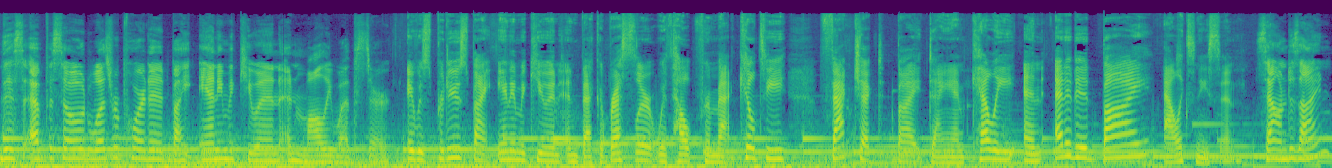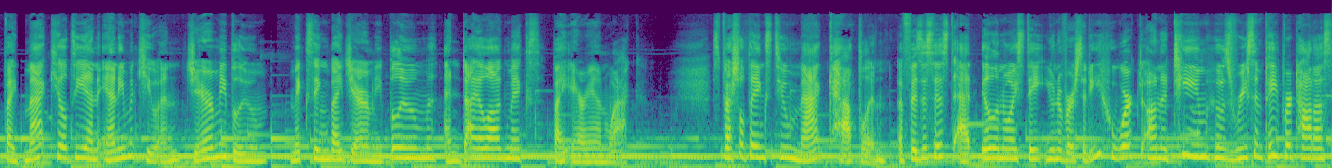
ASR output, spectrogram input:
This episode was reported by Annie McEwen and Molly Webster. It was produced by Annie McEwen and Becca Bressler with help from Matt Kielty, fact checked by Diane Kelly, and edited by Alex Neason. Sound design by Matt Kielty and Annie McEwen, Jeremy Bloom, mixing by Jeremy Bloom, and dialogue mix by Arianne Wack. Special thanks to Matt Kaplan, a physicist at Illinois State University who worked on a team whose recent paper taught us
